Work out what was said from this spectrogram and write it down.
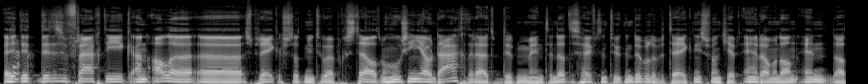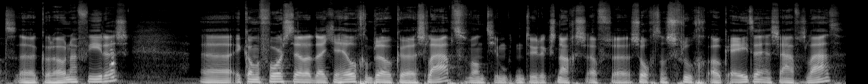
Hey, Ja. dit, dit is een vraag die ik aan alle eh, sprekers tot nu toe heb gesteld. Maar hoe zien jouw dagen eruit op dit moment? En dat is, heeft natuurlijk een dubbele betekenis, want je hebt en Ramadan en dat eh, coronavirus. Eh, ik kan me voorstellen dat je heel gebroken slaapt, want je moet natuurlijk s'nachts of s ochtends vroeg ook eten en s'avonds laat.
